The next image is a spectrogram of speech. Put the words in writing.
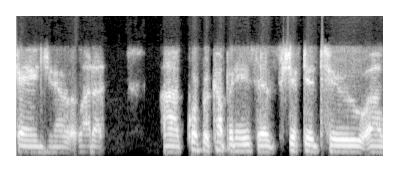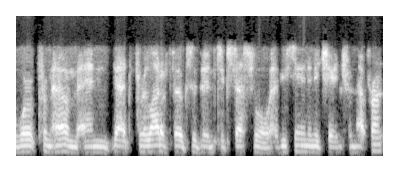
change? You know, a lot of uh, corporate companies have shifted to uh, work from home, and that for a lot of folks have been successful. Have you seen any change from that front?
